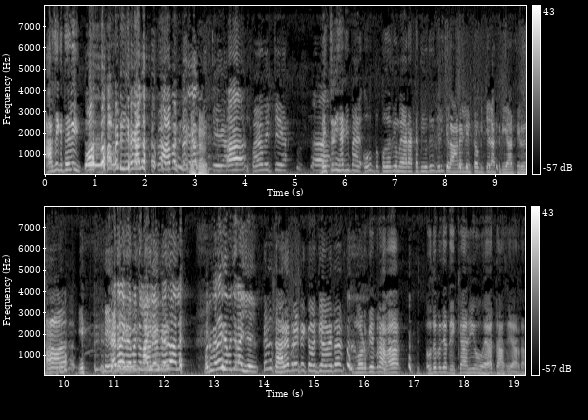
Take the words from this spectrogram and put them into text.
ਆਰਸੀ ਕਿੱਥੇ ਵੀ ਆ ਵੱਡੀ ਗੱਲ ਆ ਵੱਡੀ ਗੱਲ। ਵਿੱਚ ਆ। ਪਾਇਆ ਵਿੱਚ ਆ। ਵਿੱਚ ਨਹੀਂ ਹੈਗੀ ਭੈਣ ਉਹ ਕੁਦਰਤੀ ਮੈਂ ਰੱਖਤੀ ਉਹਦੀ ਜਿਹੜੀ ਚਲਾਣ ਵਾਲੀ ਲਿਸਟ ਉਹ ਵਿੱਚੇ ਰੱਖਦੀ ਆਰਸੀ ਰੋਜ਼ ਹਾਂ। ਕਹਿੰਦਾ ਇਹਦੇ ਵਿੱਚ ਚਲਾਈ ਜਾਈ ਕਹਿੰਦਾ ਹਲੇ। ਮੈਨੂੰ ਕਹਿੰਦਾ ਇਹਦੇ ਵਿੱਚ ਚਲਾਈ ਜਾਈ ਕਹਿੰਦਾ ਸਾਰੇ ਪਰੇ ਟਿੱਕ ਵੱਜਿਆ ਹੋਵੇ ਤਾਂ ਮੁੜ ਕੇ ਭਰਾਵਾ ਉਹਦੇ ਪਰ ਜਦ ਦੇਖਿਆ ਸੀ ਉਹ ਹੋਇਆ 10000 ਦਾ।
